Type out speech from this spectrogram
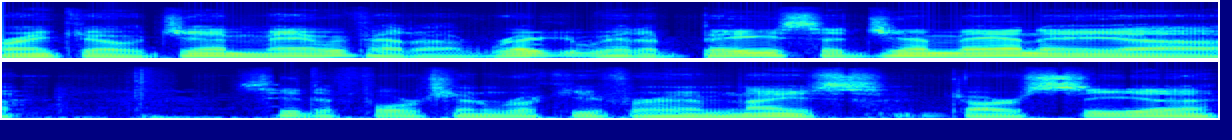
Franco, Jim, man, we've had a regular, we had a base, a Jim, and a uh, see the fortune rookie for him. Nice, Garcia.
